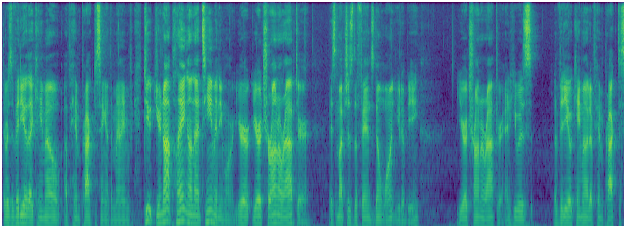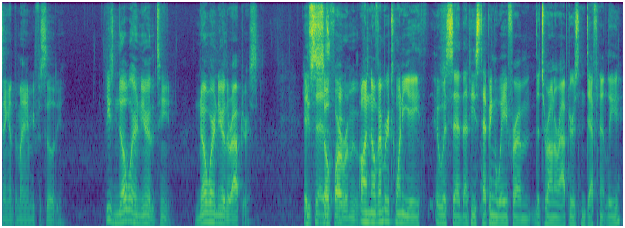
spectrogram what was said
There was a video that came out of him practicing at the Miami. Dude, you're not playing on that team anymore. You're you're a Toronto Raptor. As much as the fans don't want you to be, you're a Toronto Raptor. And he was. A video came out of him practicing at the Miami facility. He's nowhere near the team. Nowhere near the Raptors. He's says- so far it- removed. On November 28th, it was said that he's stepping away from the Toronto Raptors indefinitely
